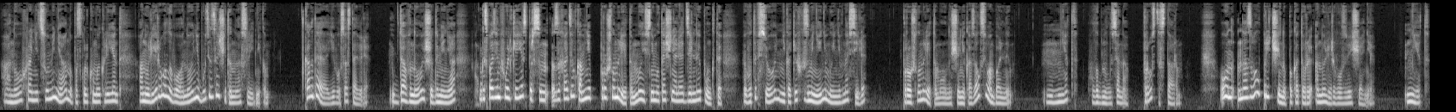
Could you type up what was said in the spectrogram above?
«Оно хранится у меня, но поскольку мой клиент аннулировал его, оно не будет засчитано наследником». «Когда его составили?» «Давно, еще до меня. Господин Фольке Есперсон заходил ко мне прошлым летом. Мы с ним уточняли отдельные пункты. Вот и все, никаких изменений мы не вносили». «Прошлым летом он еще не казался вам больным?» «Нет», — улыбнулась она, — «просто старым». «Он назвал причину, по которой аннулировал завещание?» «Нет»,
